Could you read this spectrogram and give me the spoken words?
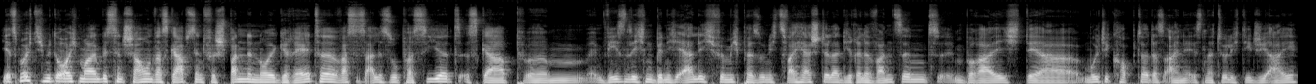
Jetzt möchte ich mit euch mal ein bisschen schauen, was gab es denn für spannende neue Geräte, was ist alles so passiert. Es gab ähm, im Wesentlichen, bin ich ehrlich, für mich persönlich zwei Hersteller, die relevant sind im Bereich der Multicopter. Das eine ist natürlich DJI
